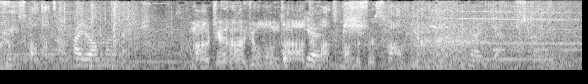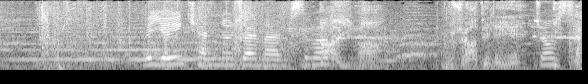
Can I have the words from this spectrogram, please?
uyum sağlatan, Hayvanlar gelmiş. macera yolunda adım gelmiş. atmamızı sağlayan, Yay gelmişler. Ve yayın kendine özel mermisi var. daima mücadeleye Johnson.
